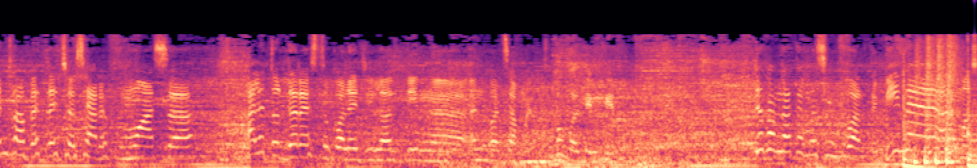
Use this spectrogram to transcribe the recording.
pentru a petrece o seară frumoasă alături de restul colegilor din uh, învățământ. Cum vă simțiți? Deocamdată mă simt foarte bine, atmosfera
